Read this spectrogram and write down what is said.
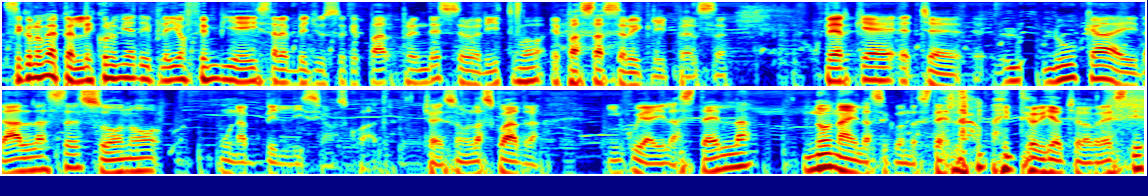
secondo me per l'economia dei playoff NBA sarebbe giusto che par- prendessero ritmo e passassero i Clippers. Perché eh, cioè, Luca e Dallas sono una bellissima squadra. Cioè, sono la squadra in cui hai la stella, non hai la seconda stella, ma in teoria ce l'avresti.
